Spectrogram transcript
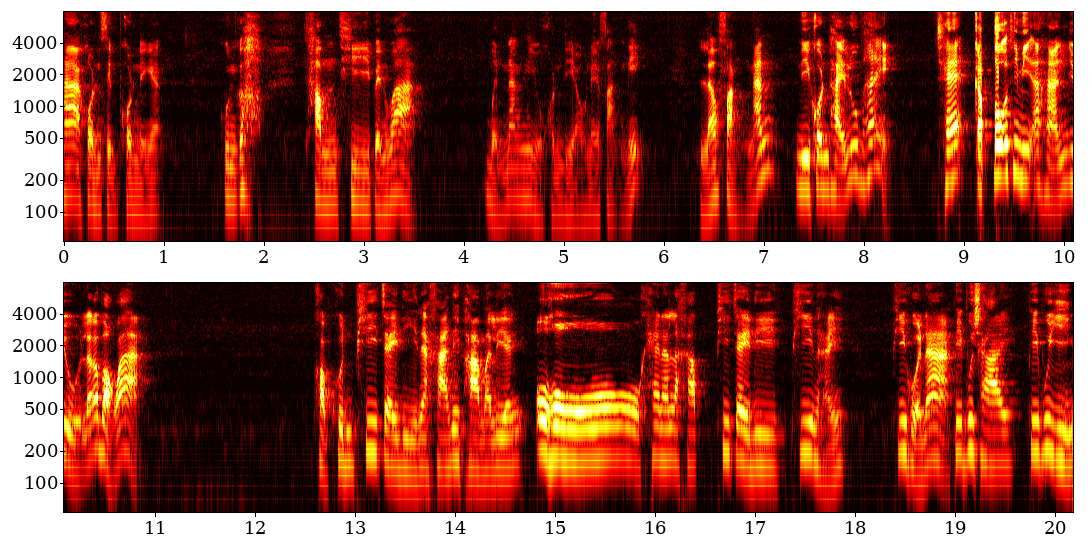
ห้าคนสิบคนอย่างเงี้ยคุณก็ทำทีเป็นว่าเหมือนนั่งอยู่คนเดียวในฝั่งนี้ แล้วฝั่งนั้นมีคนถ่ายรูปให้ แชะกับโต๊ะที่มีอาหารอยู่แล้วก็บอกว่า ขอบคุณพี่ใจดีนะคะ ที่พามาเลี้ยง โอ้โห แค่นั้นแหละครับ พี่ใจดีพี่ไหน พี่หัวหน้า พี่ผู้ชาย พี่ผู้หญิง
